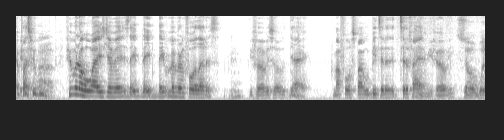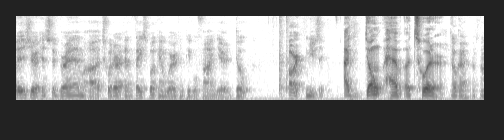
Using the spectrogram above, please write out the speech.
and plus people vibe. people know who YHGM is. They they they remember them four letters. You feel me? So yeah, my full spot would be to the to the fam. You feel me? So, what is your Instagram, uh, Twitter, and Facebook, and where can people find your dope art music? I don't have a Twitter. Okay, that's fine.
